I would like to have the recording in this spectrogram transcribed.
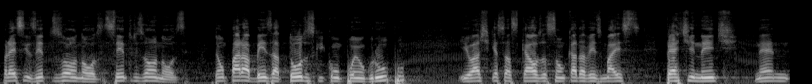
para esses centros de zoonose. Centros de zoonose. Então, parabéns a todos que compõem o grupo. E eu acho que essas causas são cada vez mais pertinentes né,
